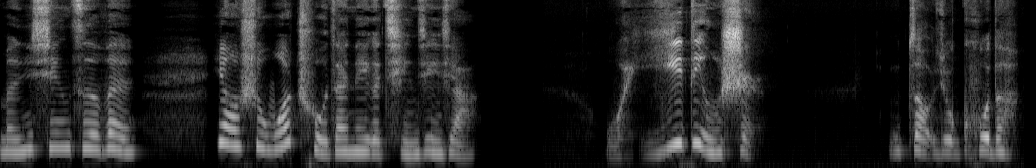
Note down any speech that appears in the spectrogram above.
扪心自问，要是我处在那个情境下，我一定是早就哭得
